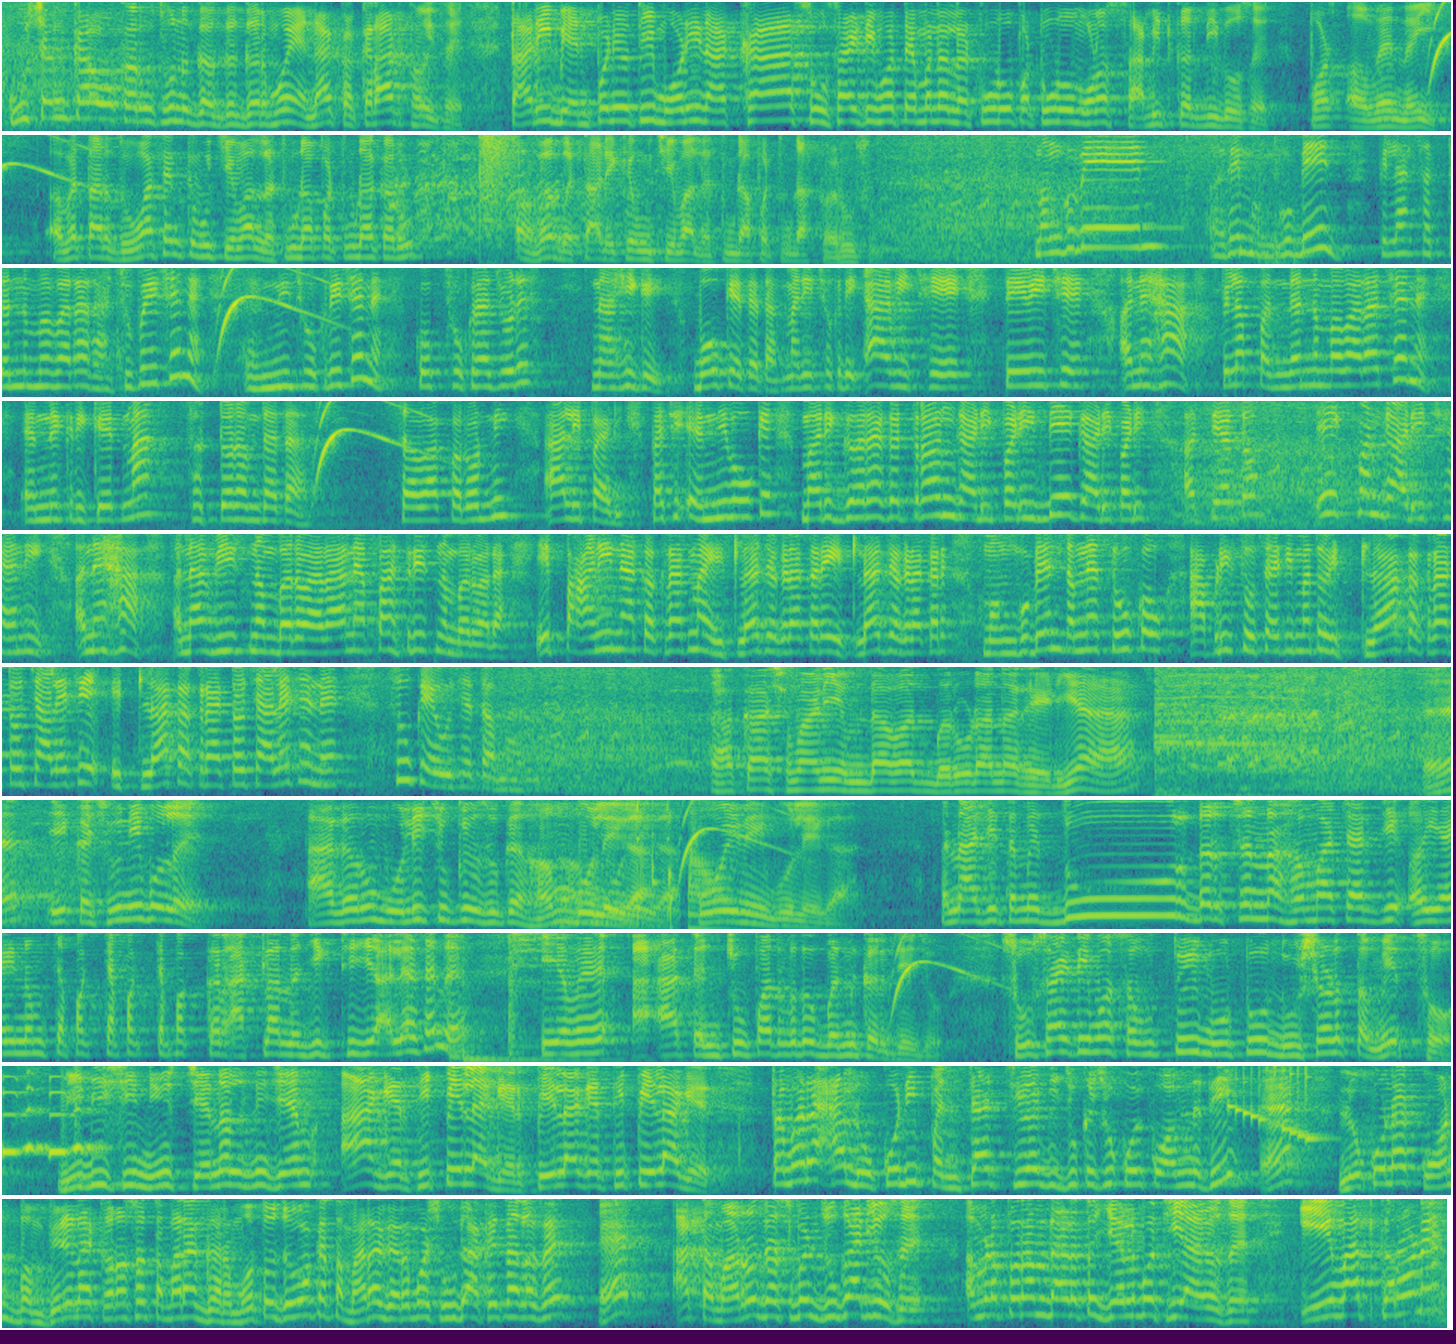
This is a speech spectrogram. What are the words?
કુશંકાઓ કરું છું ને ઘરમાં એના કકરાટ થાય છે. તારી બેનપણીઓથી મોડીને આખા સોસાયટીમાં તે મને લટુડો પટુડો માણસ સાબિત કરી દીધો છે. પણ હવે નહીં. હવે તાર જોવા છે ને કે હું ચેવા લટુડા પટુડા કરું? હવે બતાડે કે હું ચેવા લટુડા પટુડા કરું છું. મંગુબેન! અરે મંગુબેન! પેલા સત્તર નંબરવાળા રાજુભાઈ છે ને, એમની છોકરી છે ને, કોક છોકરા જોડે નાહી ગઈ. બહુ કહેતા હતા, મારી છોકરી આવી છે, તેવી છે. અને હા, પેલા પંદર નંબરવાળા છે ને, એમને ક્રિકેટમાં સટ્ટો રમતા હતા. સવા કરોડની આલી પાડી. પછી એમની બહુ કે, મારી ઘર આગળ ત્રણ ગાડી પડી, બે ગાડી પડી. અત્યારે તો એક પણ ગાડી છે નહીં. અને હા, અને આ વીસ નંબરવાળા અને પાંત્રીસ નંબરવાળા, એ પાણીના કકરાટમાં એટલા ઝઘડા કરે, એટલા ઝઘડા કરે. મંગુબેન, તમને શું કહું? આપણી સોસાયટીમાં તો એટલા કકરાટો ચાલે છે, એટલા કકરાટો ચાલે છે ને, શું કહેવું છે તમારું? આકાશવાણી અમદાવાદ બરોડાના રેડિયા. હે? એ કશું નહીં બોલે. આગળ હું બોલી ચૂક્યો છું કે હમ બોલેગા. કોઈ નહીં બોલેગા. અને આજે તમે દૂરદર્શનના સમાચાર જે અયાઈનમ ચપક ચપક ચપક કર આટલા નજીકથી જે આલ્યા છે ને એ હવે આ ચંચુપાત બધો બંધ કરી દેજો. સોસાયટીમાં સૌથી મોટું દૂષણ તમે જ છો. બીબીસી ન્યૂઝ ચેનલની જેમ આ ઘેરથી પેલા ઘેર પેલા ઘેરથી પેલા ઘેર. તમારે આ લોકોની પંચાયત સિવાય બીજું કશું કોઈ કોમ નથી, હે? લોકોના કોણ બંભેરણા કરો છો? તમારા ઘરમાં તો જુઓ કે તમારા ઘરમાં શું રાખે ચાલે છે, હે? આ તમારો દસમણ જુગાડ્યો છે. હમણાં પરમ દાડે તો જેલમાંથી આવ્યો છે. એ વાત કરો ને,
